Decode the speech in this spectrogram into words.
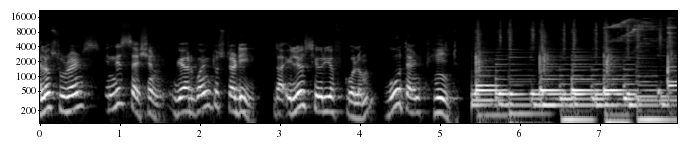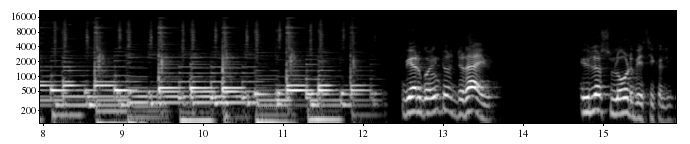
Hello students, in this session we are going to study the Euler's theory of column both ends hinged. We are going to derive Euler's load basically.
